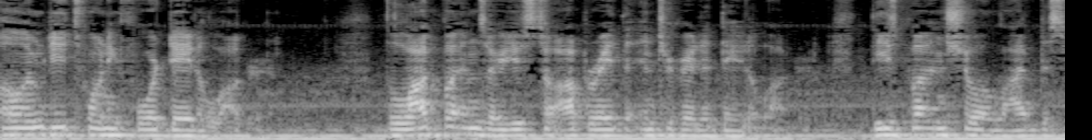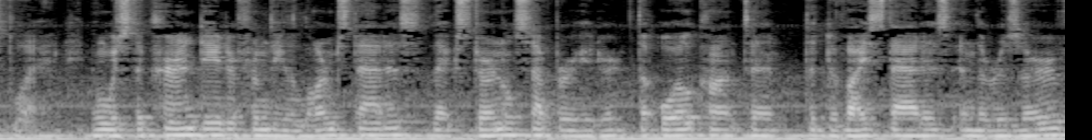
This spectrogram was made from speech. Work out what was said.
OMD24 Data Logger. The log buttons are used to operate the integrated data logger. These buttons show a live display in which the current data from the alarm status, the external separator, the oil content, the device status, and the reserve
